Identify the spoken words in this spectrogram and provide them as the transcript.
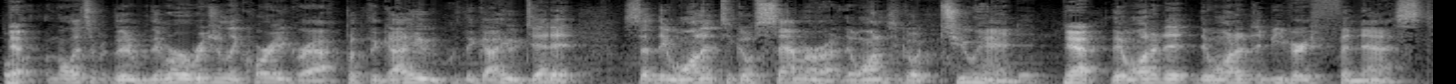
Yeah. well, no, let's- they, they were originally choreographed, but the guy who the guy who did it said they wanted to go samurai. They wanted to go two handed. Yeah. they wanted it. They wanted it to be very finessed.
